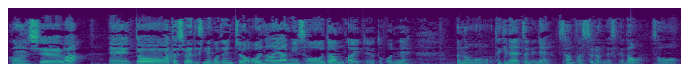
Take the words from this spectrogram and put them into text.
今週は、えっ、と、私はですね、午前中はお悩み相談会というところにね、あのー的なやつにね、参加するんですけど、そ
